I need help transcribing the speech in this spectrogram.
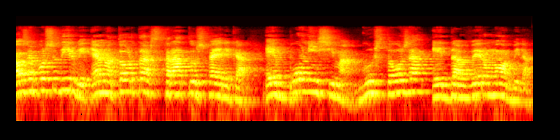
Cosa posso dirvi? È una torta stratosferica, è buonissima, gustosa e davvero morbida.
